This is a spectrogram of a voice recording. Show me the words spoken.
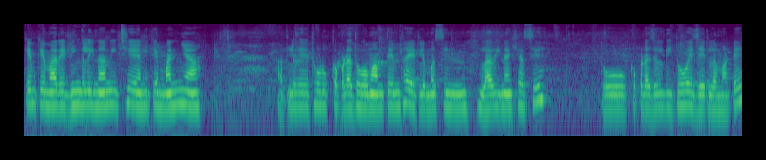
કેમ કે મારે ઢીંગલી નાની છે અને કે માન્યા. એટલે થોડુંક કપડાં ધોવામાં આમ તેમ થાય એટલે મશીન લાવી નાખ્યા છે. તો કપડાં જલ્દી ધોવાઈ જાય એટલા માટે.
